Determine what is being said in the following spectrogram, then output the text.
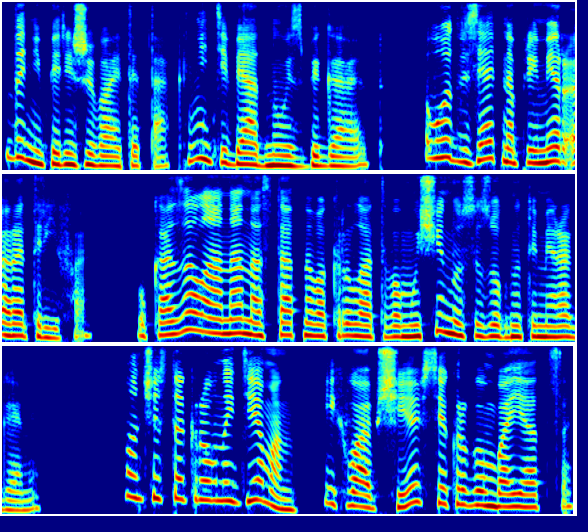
«Да не переживай ты так, не тебя одну избегают. Вот взять, например, Ратрифа. Указала она на статного крылатого мужчину с изогнутыми рогами. Он чистокровный демон, их вообще все кругом боятся.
